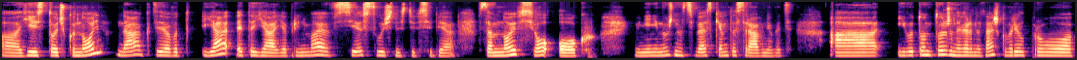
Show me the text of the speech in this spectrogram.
э, есть точка ноль, да, где вот я — это я, я принимаю все сущности в себе, со мной все ок, мне не нужно себя с кем-то сравнивать. А, и вот он тоже, наверное, знаешь, говорил про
